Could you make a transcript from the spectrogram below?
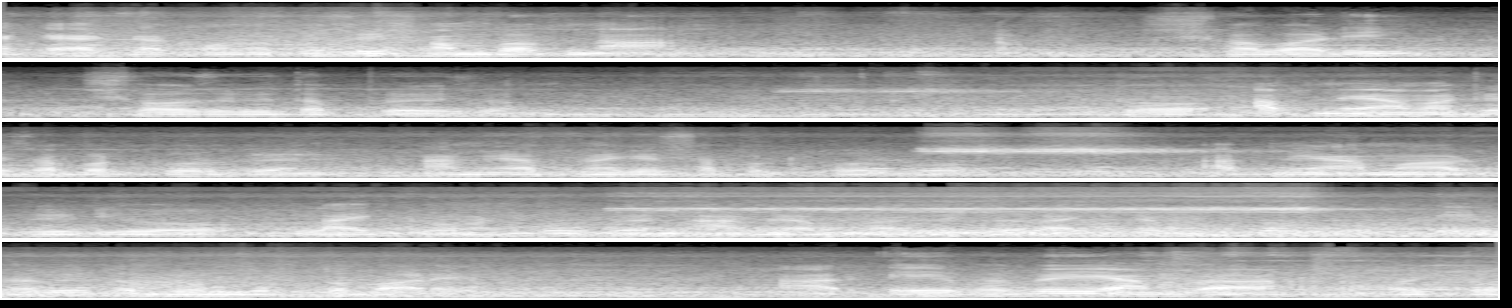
একা একা কোনো কিছুই সম্ভব না। সবারই সহযোগিতা প্রয়োজন। তো আপনি আমাকে সাপোর্ট করবেন, আমি আপনাকে সাপোর্ট করব। আপনি আমার ভিডিও লাইক কমেন্ট করবেন, আমি আপনার ভিডিও লাইক কমেন্ট করব। এইভাবেই তো বন্ধুত্ব বাড়ে। আর এইভাবেই আমরা হয়তো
